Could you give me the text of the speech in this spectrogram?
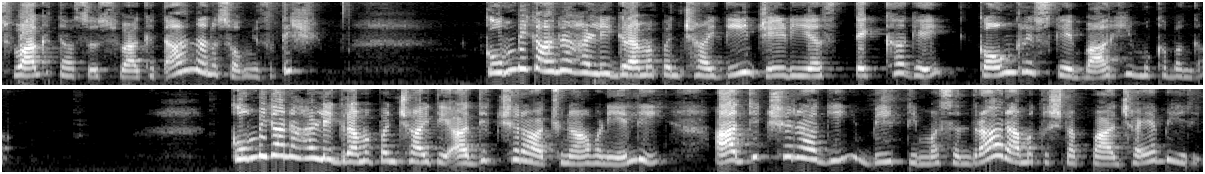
ಸ್ವಾಗತ, ಸುಸ್ವಾಗತ. ನಾನು ಸೌಮ್ಯ ಸತೀಶ್. ಕುಂಬಿಗಾನಹಳ್ಳಿ ಗ್ರಾಮ ಪಂಚಾಯಿತಿ ಜೆಡಿಎಸ್ ತೆಕ್ಕಗೆ ಕಾಂಗ್ರೆಸ್ಗೆ ಭಾರೀ ಮುಖಭಂಗ. ಕುಂಬಿಗಾನಹಳ್ಳಿ ಗ್ರಾಮ ಪಂಚಾಯಿತಿ ಅಧ್ಯಕ್ಷರ ಚುನಾವಣೆಯಲ್ಲಿ ಅಧ್ಯಕ್ಷರಾಗಿ ಬಿ ತಿಮ್ಮಸಂದ್ರ, ರಾಮಕೃಷ್ಣಪ್ಪ ಜಯಬೀರಿ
